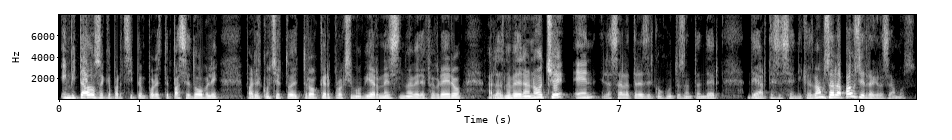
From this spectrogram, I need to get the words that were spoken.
invitados a que participen por este pase doble para el concierto de Trocker próximo viernes 9 de febrero a las 9 de la noche en la sala 3 del Conjunto Santander de Artes Escénicas. Vamos a la pausa y regresamos.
